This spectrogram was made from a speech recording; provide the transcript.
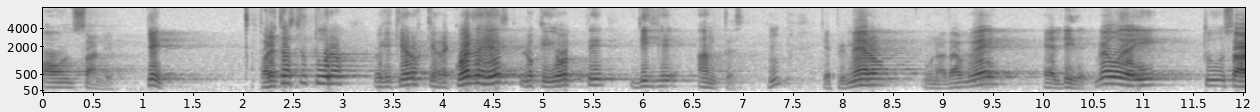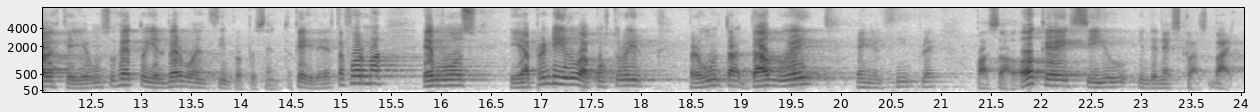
on Sunday? Okay. Para esta estructura, lo que quiero que recuerdes es lo que yo te dije antes. Que primero una WA, el did. Luego de ahí, tú sabes que lleva un sujeto y el verbo en simple presente. Okay. De esta forma, hemos aprendido a construir pregunta WA en el simple pasado. Ok, see you in the next class. Bye.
